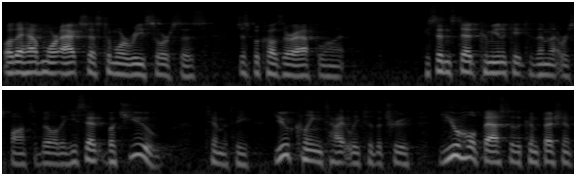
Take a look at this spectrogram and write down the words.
or they have more access to more resources just because they're affluent. He said, instead, communicate to them that responsibility. He said, but you, Timothy, you cling tightly to the truth. You hold fast to the confession of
